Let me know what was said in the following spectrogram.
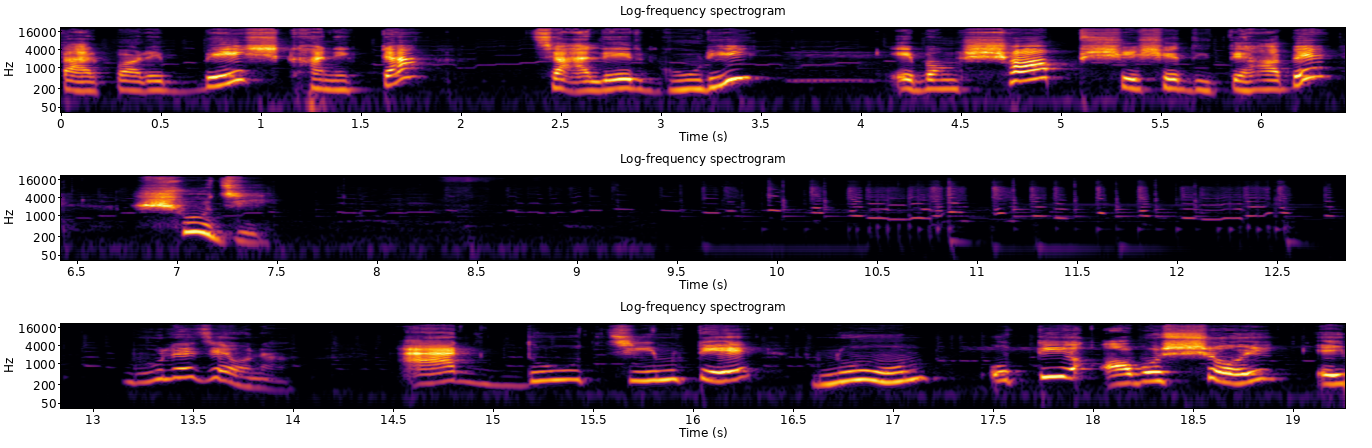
তারপরে বেশ খানিকটা চালের গুঁড়ি এবং সব শেষে দিতে হবে সুজি। ভুলে যেও না, এক দু চিমটে নুন অতি অবশ্যই এই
